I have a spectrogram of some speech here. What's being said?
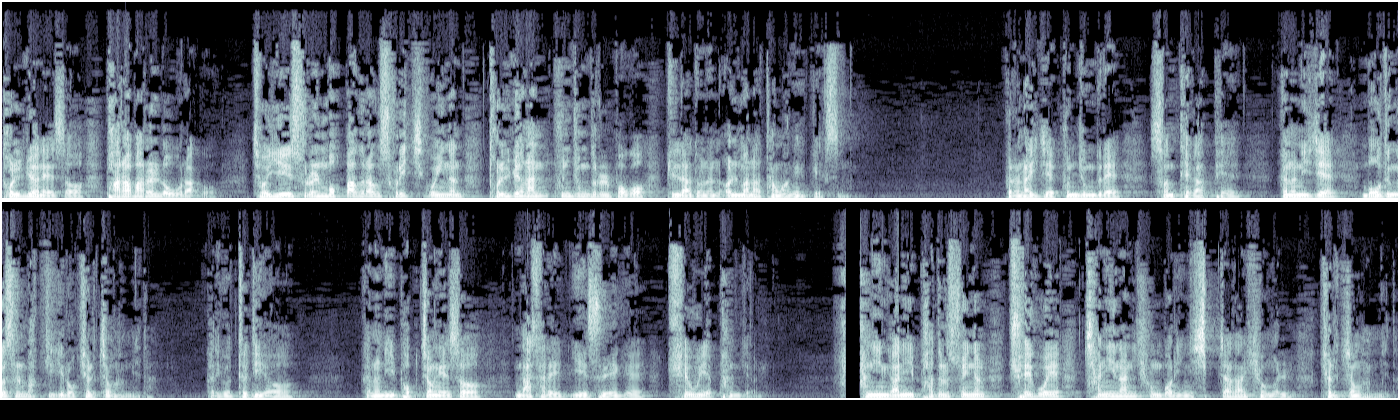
돌변해서 바라바를 놓으라고 저 예수를 못 박으라고 소리치고 있는 돌변한 군중들을 보고 빌라도는 얼마나 당황했겠습니까? 그러나 이제 군중들의 선택 앞에 그는 이제 모든 것을 맡기기로 결정합니다. 그리고 드디어 그는 이 법정에서 나사렛 예수에게 최후의 판결, 한 인간이 받을 수 있는 최고의 잔인한 형벌인 십자가형을 결정합니다.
